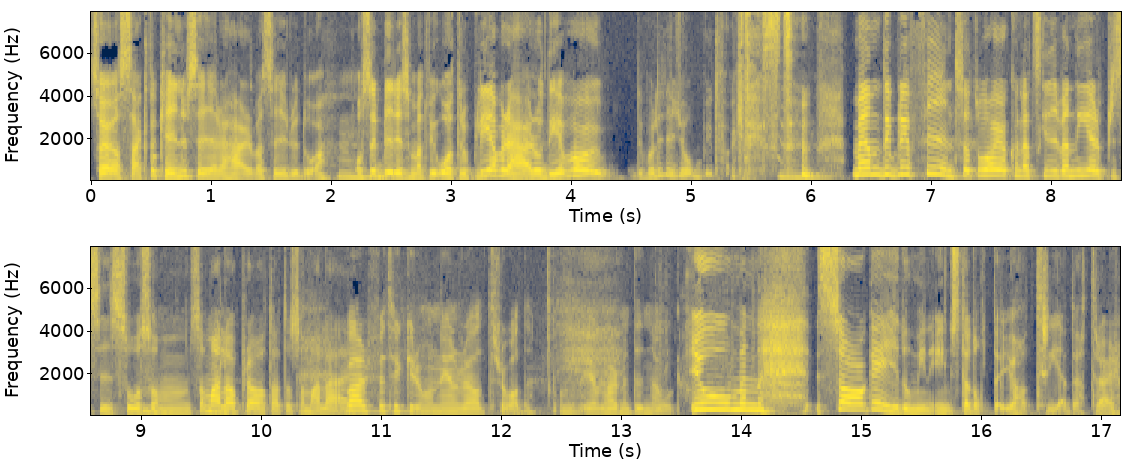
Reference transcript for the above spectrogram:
så har jag sagt okej okay, nu säger jag det här, vad säger du då? Mm. Och så blir det som att vi återupplever det här och det var, det var lite jobbigt faktiskt. Mm. Men det blev fint så att då har jag kunnat skriva ner precis så som, som alla har pratat och som alla är. Varför tycker du hon är en röd tråd? Om jag vill höra med dina ord. Jo men Saga är ju då min yngsta dotter, jag har tre döttrar.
